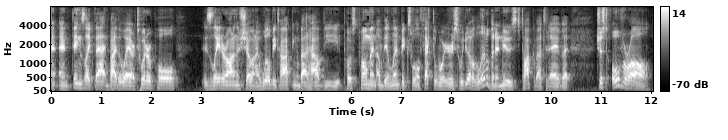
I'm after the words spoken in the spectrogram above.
and, and things like that. And by the way, our Twitter poll is later on in the show, and I will be talking about how the postponement of the Olympics will affect the Warriors. So we do have a little bit of news to talk about today, but just overall,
